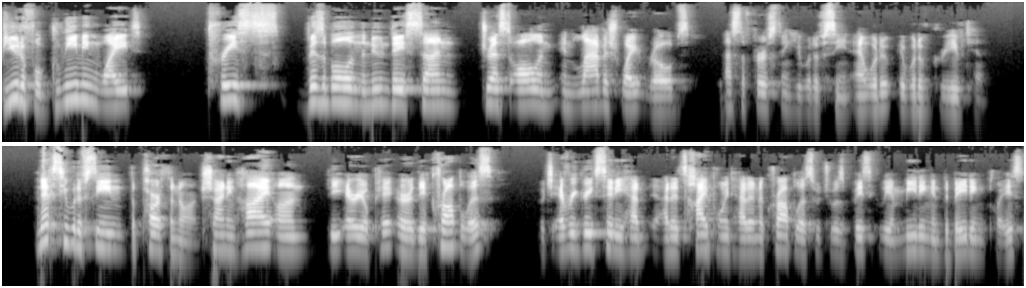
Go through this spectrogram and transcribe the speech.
Beautiful, gleaming white, priests visible in the noonday sun, dressed all in, in lavish white robes. That's the first thing he would have seen, and would have, it would have grieved him. Next, he would have seen the Parthenon, shining high on the Areop- or the Acropolis, which every Greek city had at its high point had an Acropolis, which was basically a meeting and debating place.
